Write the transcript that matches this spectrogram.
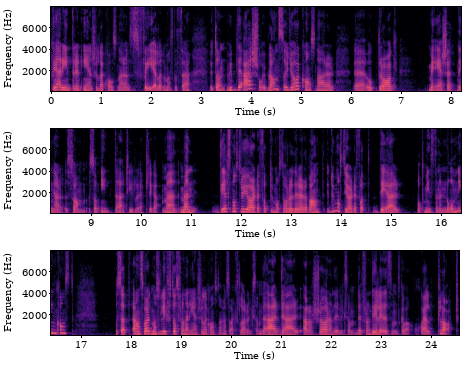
Det är inte den enskilda konstnärens fel, eller man ska säga. Utan det är så, ibland så gör konstnärer eh, uppdrag med ersättningar som, som inte är tillräckliga. Men, men dels måste du göra det för att du måste hålla det relevant. Du måste göra det för att det är åtminstone någon inkomst. Så att ansvaret måste lyftas från den enskilda konstnärens axlar. Liksom. Det, är, det är arrangören, det är, liksom, det är från det ledet som ska vara självklart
